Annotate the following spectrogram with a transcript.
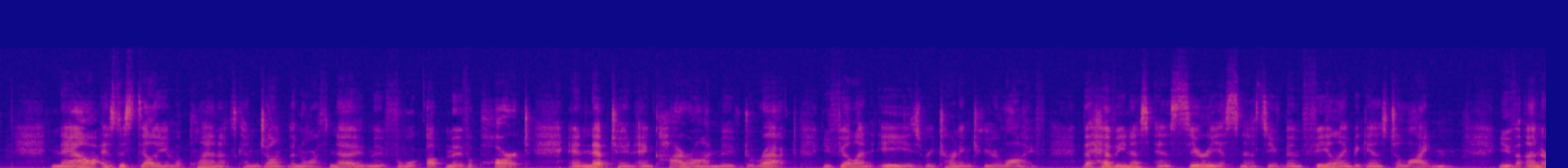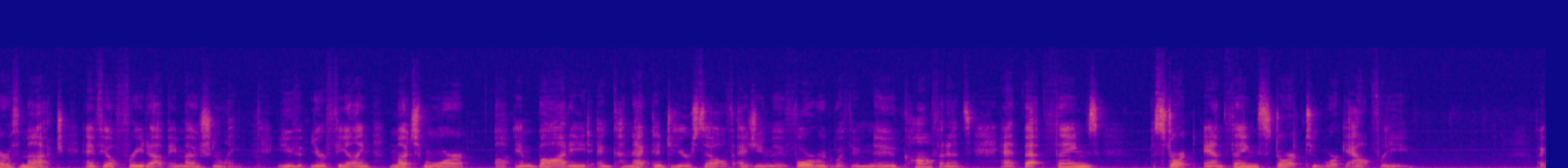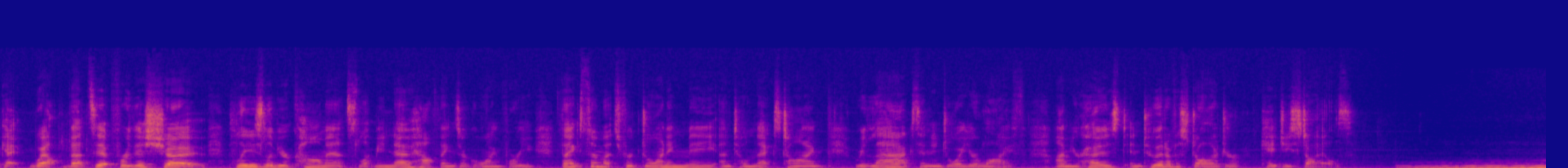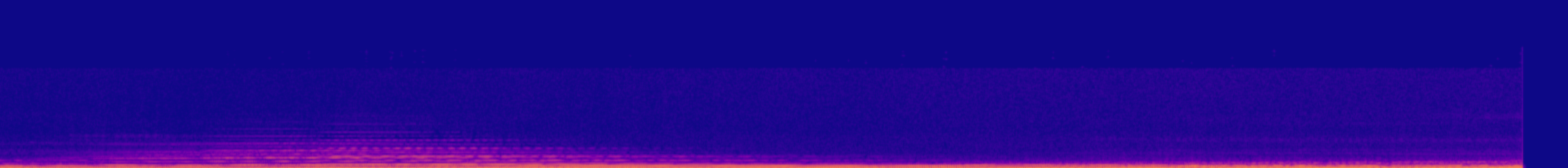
Now, as the stellium of planets conjunct the North Node move, for, uh, move apart, and Neptune and Chiron move direct, you feel an ease returning to your life. The heaviness and seriousness you've been feeling begins to lighten. You've unearthed much and feel freed up emotionally. You, you're feeling much more uh, embodied and connected to yourself as you move forward with renewed confidence and that things start and things start to work out for you. Okay, well, that's it for this show. Please leave your comments. Let me know how things are going for you. Thanks so much for joining me. Until next time, relax and enjoy your life. I'm your host, intuitive astrologer, KG Stiles.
